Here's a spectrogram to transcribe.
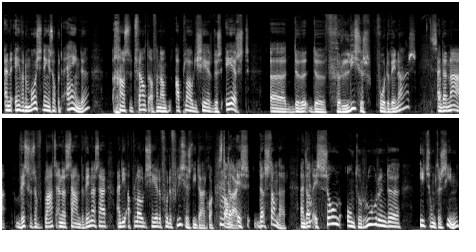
En een van de mooiste dingen is op het einde... gaan ze het veld af en dan applaudisseren dus eerst... Uh, de, de verliezers voor de winnaars. Zo. En daarna wisselen ze verplaatsen. En dan staan de winnaars daar. En die applaudisseren voor de verliezers die daar gewoon... Standaard. Dat is dat standaard. En dat ja. is zo'n ontroerende iets om te zien.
